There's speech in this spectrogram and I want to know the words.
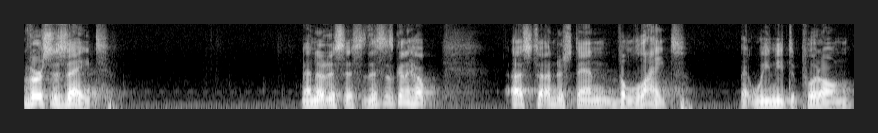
Verses 8. Now, notice this. This is going to help us to understand the light that we need to put on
